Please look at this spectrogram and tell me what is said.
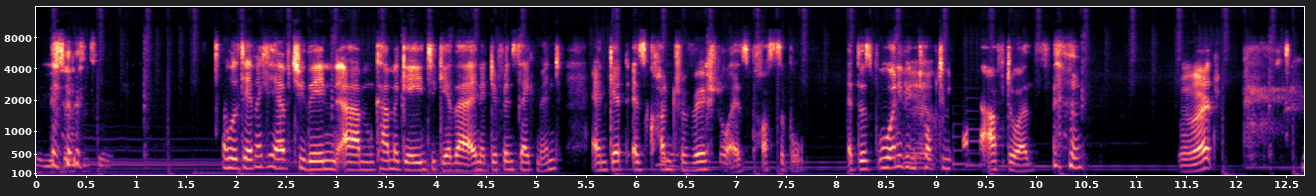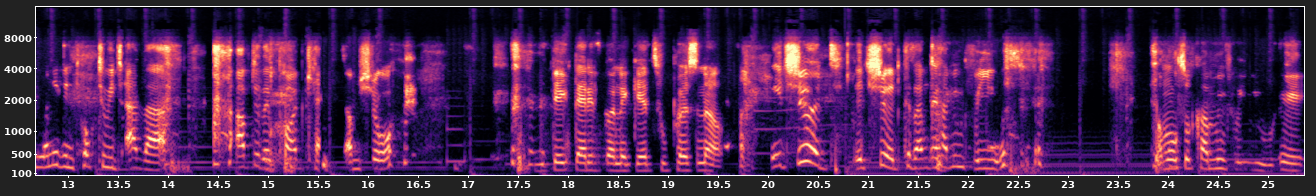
You're sensitive. We'll definitely have to then um, come again together in a different segment and get as controversial as possible. At this, we won't even yeah. talk to each other afterwards. what? We won't even talk to each other after the podcast. I'm sure. you think that it's gonna get too personal? It should. It should, because I'm coming for you. I'm also coming for you. Hey.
